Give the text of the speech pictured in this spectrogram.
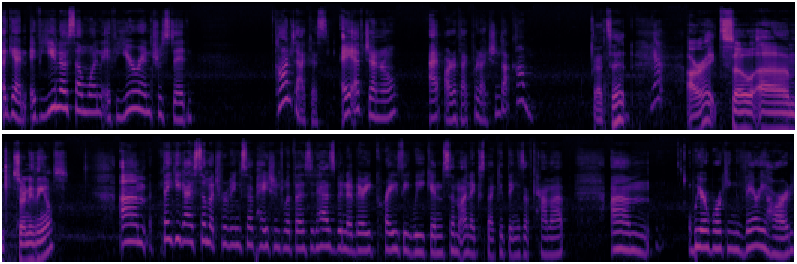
again, if you know someone, if you're interested, contact us. afgeneral at artefactproduction.com. That's it. Yeah. All right. So, um, is there anything else? Um, thank you guys so much for being so patient with us. It has been a very crazy week and some unexpected things have come up. Um, we are working very hard.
